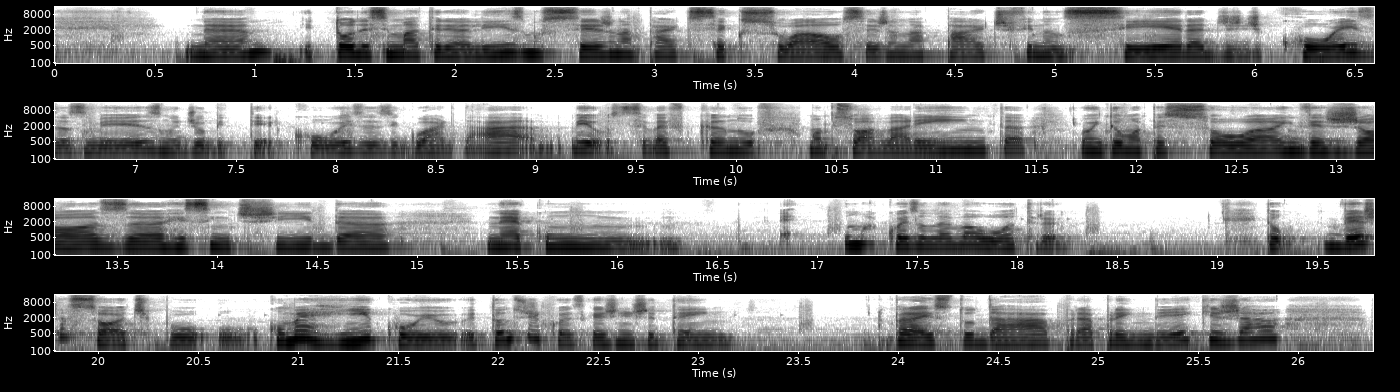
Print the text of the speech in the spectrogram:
né? E todo esse materialismo, seja na parte sexual, seja na parte financeira, de, de, coisas mesmo, de obter coisas e guardar, meu, você vai ficando uma pessoa avarenta, ou então uma pessoa invejosa, ressentida, né? Com uma coisa leva a outra. Então, veja só, tipo, como é rico e tanto de coisa que a gente tem para estudar, para aprender, que já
